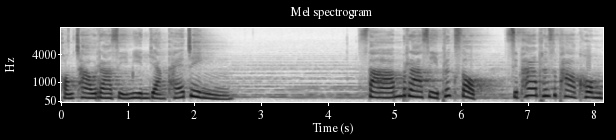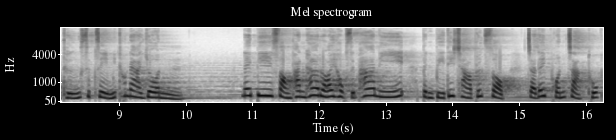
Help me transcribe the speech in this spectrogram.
ของชาวราศีมีนอย่างแท้จริง 3. ราศีพฤกษภ15 พฤษภาคมถึง 14 มิถุนายน ในปี 2565 นี้ เป็นปีที่ชาวพฤกษภจะได้พ้นจากทุกข์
